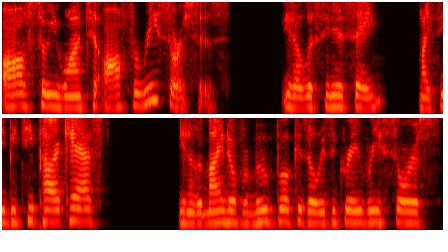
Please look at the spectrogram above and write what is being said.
Also, you want to offer resources. You know, listening to, say, my CBT podcast, you know, the Mind Over Mood book is always a great resource.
